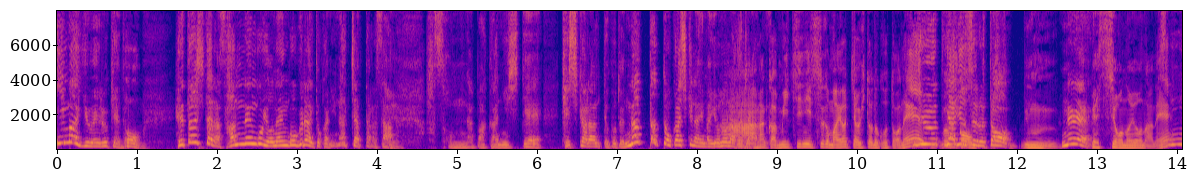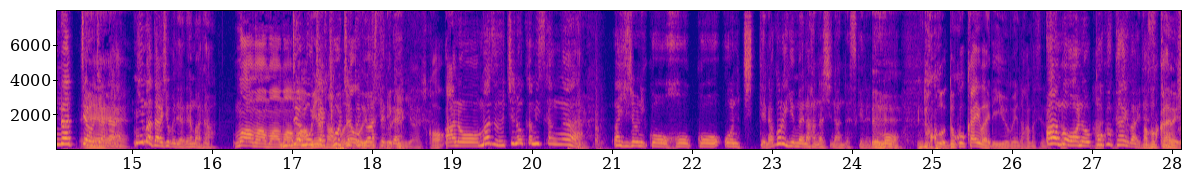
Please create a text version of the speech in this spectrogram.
今言えるけど、下手したら3年後4年後ぐらいとかになっちゃったらさ、ええ。あそんなバカにしてけしからんってことになったっておかしくない今世の中じゃ。なんか道にすぐ迷っちゃう人のことをね揶揄すると。うんねえ。別称のようなね。なっちゃうじゃない、え。今大丈夫だよねまだ。まあまあまあまあじゃあもうじゃあ今日ちょっとね言わせてくれ。あのまずうちのかみさんが、まあ、非常にこう方向音痴っていうのはこれ有名な話なんですけれども、ええ。どこどこ界隈で有名な話なんですか？あもうあの僕界隈です,、あ僕界隈です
